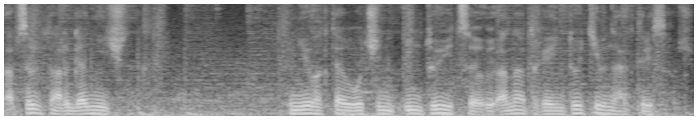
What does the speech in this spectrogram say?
абсолютно органично. У нее как-то очень интуиция, она такая интуитивная актриса очень.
